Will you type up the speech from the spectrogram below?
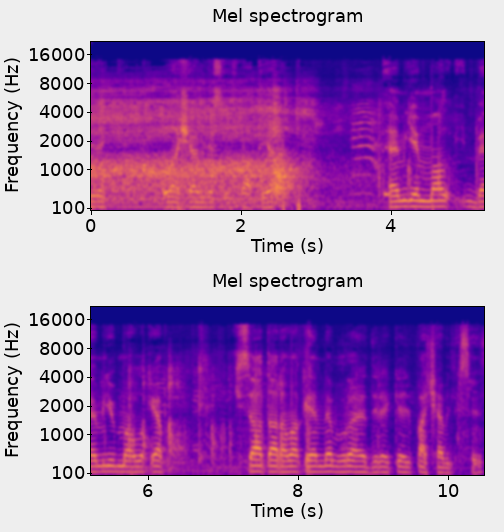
direkt ulaşabilirsiniz kapıya. Benim gibi mal benim gibi mallık yap. 2 saat aramak yerine buraya direkt gelip açabilirsiniz.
